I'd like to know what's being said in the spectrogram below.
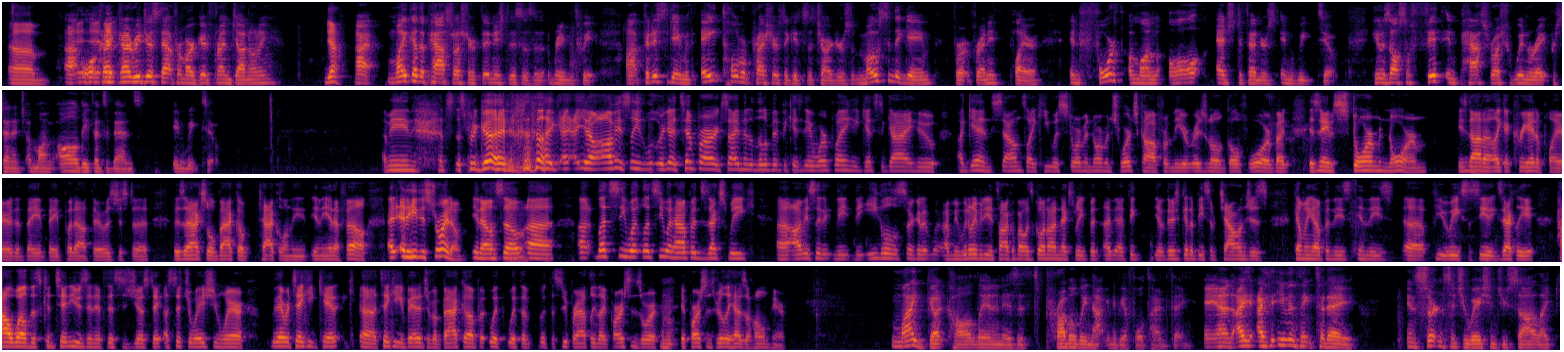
Um, Uh, And- well, can, I, can I read you a stat from our good friend John Owning? Yeah. All right. Micah, the pass rusher, finished this is I'm reading the tweet. Uh, finished the game with eight total pressures against the Chargers, most in the game for, for any player, and fourth among all edge defenders in week two. He was also fifth in pass rush win rate percentage among all defensive ends in week two. I mean, that's that's pretty good. like I, you know, obviously we're gonna temper our excitement a little bit because they were playing against a guy who, again, sounds like he was storming Norman Schwarzkopf from the original Gulf War, but his name's Storm Norton. He's not a, like a creative player that they they put out there. It was just a it was an actual backup tackle in the in the NFL, and, and he destroyed him. You know, so Mhm. uh, uh, let's see what let's see what happens next week. Uh, obviously, the, the, the Eagles are going to. I mean, we don't even need to talk about what's going on next week, but I, I think you know there's going to be some challenges coming up in these in these uh, few weeks to see exactly how well this continues and if this is just a, a situation where they were taking can, uh, taking advantage of a backup with with a with the super athlete like Parsons, or Mhm. if Parsons really has a home here. My gut call, Landon, is it's probably not going to be a full time thing. And I, I even think today, in certain situations, you saw like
